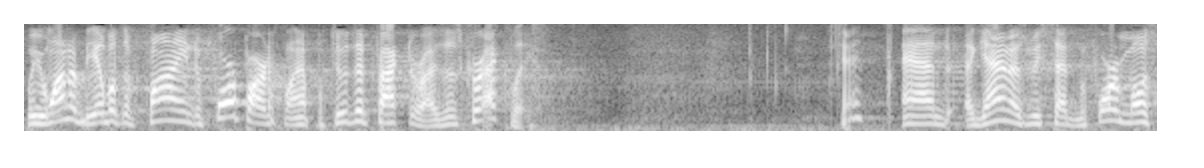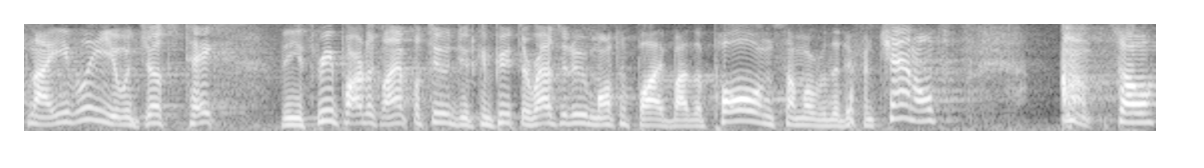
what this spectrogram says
we want to be able to find a four particle amplitude that factorizes correctly. Okay? And again, as we said before, most naively, you would just take the three particle amplitude, you'd compute the residue multiplied by the pole and sum over the different channels. so,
